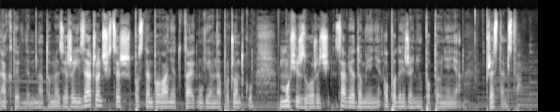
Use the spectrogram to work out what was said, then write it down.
aktywnym. Natomiast jeżeli zacząć chcesz postępowanie, to tak jak mówiłem na początku, musisz złożyć zawiadomienie o podejrzeniu popełnienia przestępstwa.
